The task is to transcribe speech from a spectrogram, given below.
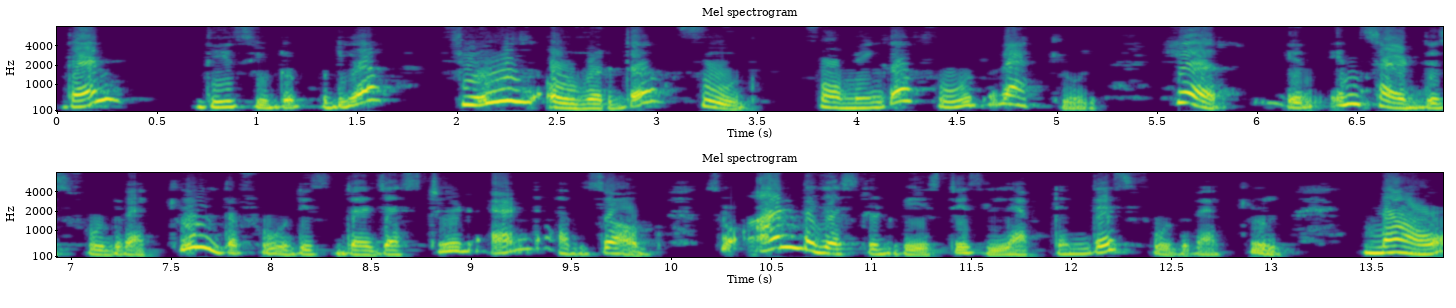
then these pseudopodia fuse over the food forming a food vacuole. Here, in, inside this food vacuole, the food is digested and absorbed. So, undigested waste is left in this food vacuole. Now,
